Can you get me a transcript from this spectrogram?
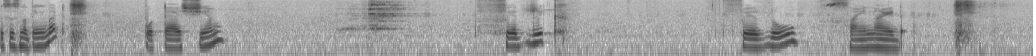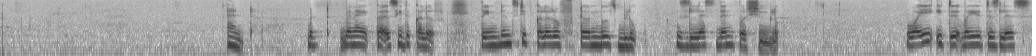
this is nothing but potassium ferric ferrocyanide and but when I uh, see the color, the intensity of color of Turnbull's blue is less than Prussian blue. Why it why it is less?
